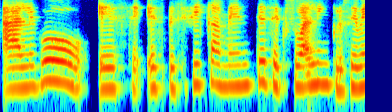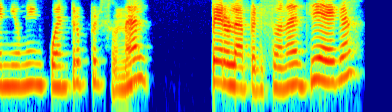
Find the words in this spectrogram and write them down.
algo este, específicamente sexual, inclusive ni un encuentro personal, pero la persona llega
